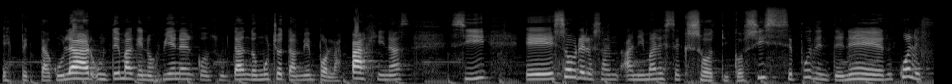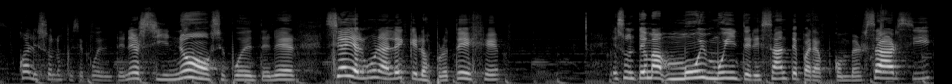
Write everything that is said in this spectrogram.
espectacular, un tema que nos vienen consultando mucho también por las páginas, ¿sí? Eh, sobre los an- animales exóticos, ¿sí? si se pueden tener, cuáles, cuáles son los que se pueden tener, si no se pueden tener, si hay alguna ley que los protege. Es un tema muy, muy interesante para conversar, ¿sí?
